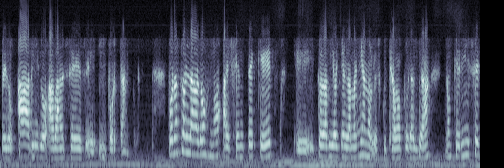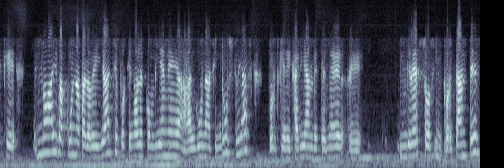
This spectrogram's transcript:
pero ha habido avances eh, importantes. Por otro lado, no hay gente que eh, todavía hoy en la mañana lo escuchaba por allá, no que dice que no hay vacuna para VIH porque no le conviene a algunas industrias, porque dejarían de tener eh, ingresos importantes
